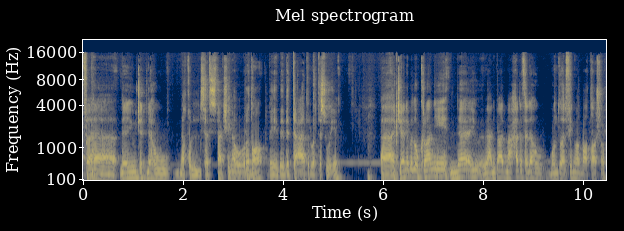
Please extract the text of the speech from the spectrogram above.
فلا يوجد له نقول ساتسفاكشن أو رضاء بالتعادل والتسوية. آه، الجانب الأوكراني لا يعني بعد ما حدث له منذ 2014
